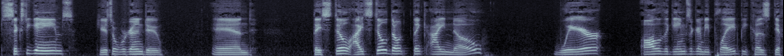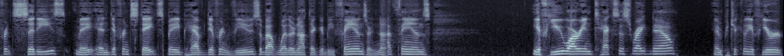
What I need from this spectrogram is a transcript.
60 games. Here's what we're going to do. And they still, I still don't think I know where all of the games are going to be played because different cities may and different states may have different views about whether or not they're going to be fans or not fans. If you are in Texas right now, and particularly if you're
